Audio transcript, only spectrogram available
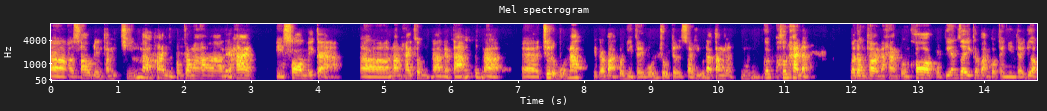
uh, sau đến tháng 9 năm 2002 thì so với cả uh, năm 2008 tức là uh, chưa được 4 năm thì các bạn có nhìn thấy vốn chủ sở hữu đã tăng ừ, gấp hơn hai lần. Và đồng thời là hàng tồn kho của PNG các bạn có thể nhìn thấy được.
